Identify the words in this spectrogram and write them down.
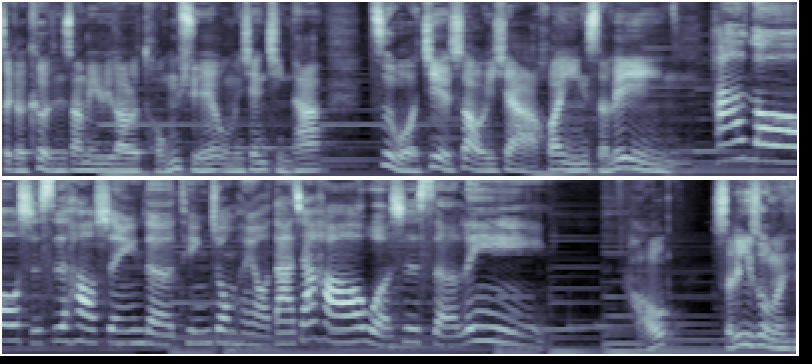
这个课程上面遇到的同学。我们先请他自我介绍一下，欢迎 Celine。Hello，十四号声音的听众朋友，大家好，我是 Celine。好，Celine 是我们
